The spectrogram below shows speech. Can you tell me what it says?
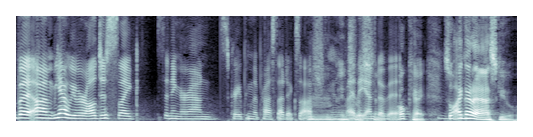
but um, yeah, we were all just like sitting around scraping the prosthetics off Mm, by the end of it. Okay, so Mm-hmm. I gotta ask you,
